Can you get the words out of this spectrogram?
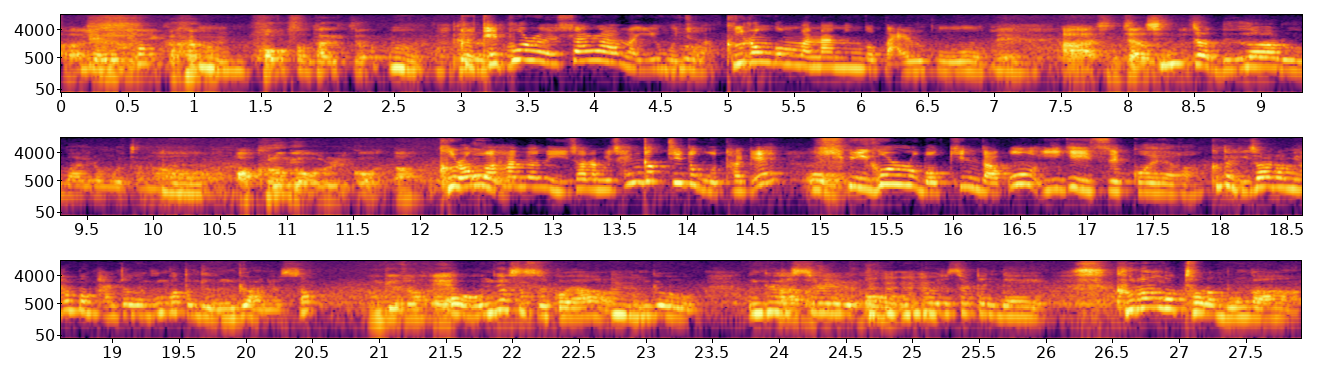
아마 타? 이름이니까 응. 거북선 타겠죠? 응. 그 대포를 쏴라 막 이런 거 있잖아. 그런 것만 하는 거 말고. 네. 아 진짜로 진짜 느하루 막 이런 거 있잖아. 어, 아 그런 게 어울릴 것 같다? 그런 거 어. 하면 이 사람이 생각지도 못하게 어. 이걸로 먹힌다고 이게 있을 거예요. 근데 이 사람이 한 번 반전을 꿈꿨던 게 은교 아니었어? 은교죠? 예. 어, 은교였었을 거야. 음. 은교, 은교였을, 할아버지 어, 음, 음, 음. 은교였었을 텐데 그런 것처럼 뭔가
